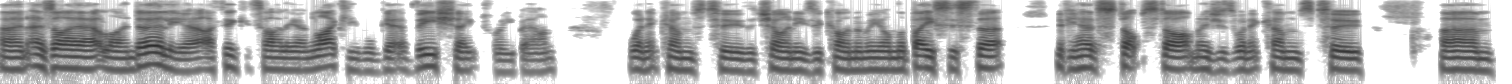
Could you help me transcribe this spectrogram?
And as I outlined earlier, I think it's highly unlikely we'll get a V-shaped rebound when it comes to the Chinese economy on the basis that if you have stop-start measures when it comes to um,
